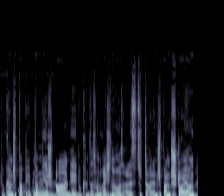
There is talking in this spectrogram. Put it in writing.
du kannst Papier, Papier Mhm. sparen, ey, du kannst das vom Rechner aus alles total entspannt steuern.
